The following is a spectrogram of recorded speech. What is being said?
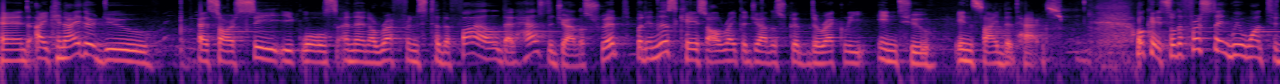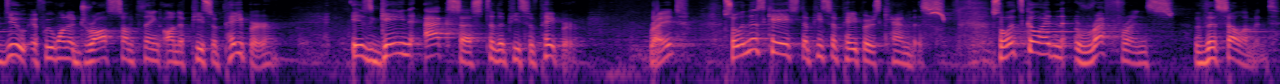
And I can either do src equals and then a reference to the file that has the JavaScript, but in this case I'll write the JavaScript directly into inside the tags. Okay, so the first thing we want to do if we want to draw something on a piece of paper is gain access to the piece of paper, right? So in this case the piece of paper is canvas. So let's go ahead and reference this element.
